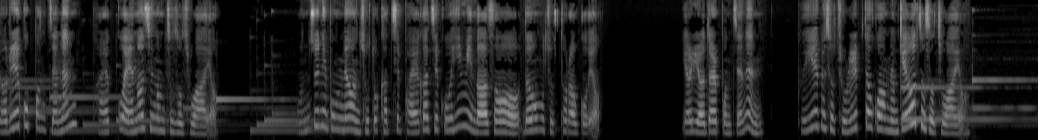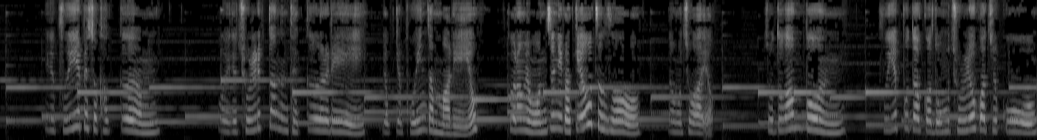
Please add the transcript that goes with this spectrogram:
17번째는 밝고 에너지 넘쳐서 좋아요. 원준이 보면 저도 같이 밝아지고 힘이 나서 너무 좋더라고요. 18번째는 V앱에서 졸립다고 하면 깨워줘서 좋아요. 이게 V앱에서 가끔 어, 이게 졸립다는 댓글이 몇 개 보인단 말이에요. 그러면 원준이가 깨워줘서 너무 좋아요. 저도 한번 V앱 보다가 너무 졸려가지고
